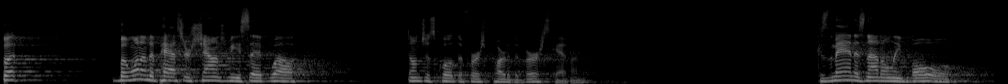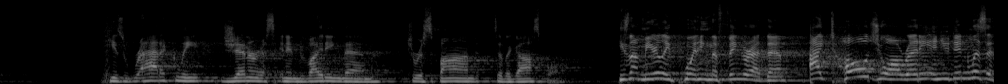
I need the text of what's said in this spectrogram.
But but one of the pastors challenged me, he said, Well, don't just quote the first part of the verse, Kevin. Because the man is not only bold, he's radically generous in inviting them to respond to the gospel. He's not merely pointing the finger at them. I told you already and you didn't listen.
